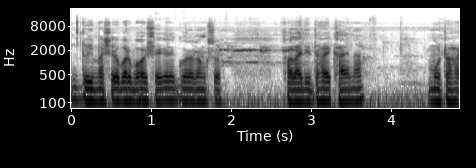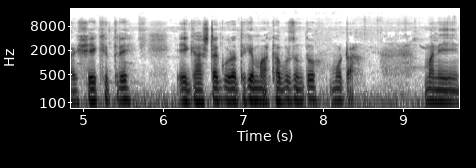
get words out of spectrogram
দুই মাসের ওপর বয়স হয়ে গেলে গোড়ার অংশ ফলাই দিতে হয়, খায় না, মোটা হয়। সেই ক্ষেত্রে এই ঘাসটা গোড়া থেকে মাথা পর্যন্ত মোটা। মানে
